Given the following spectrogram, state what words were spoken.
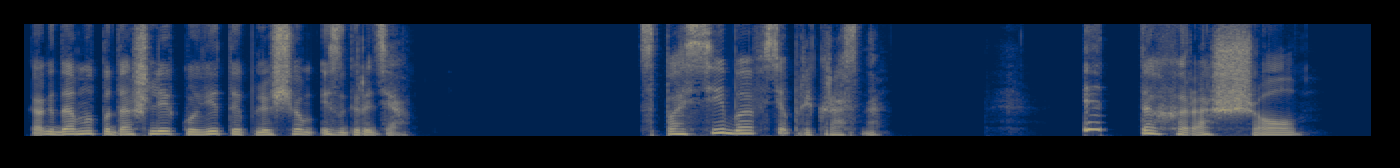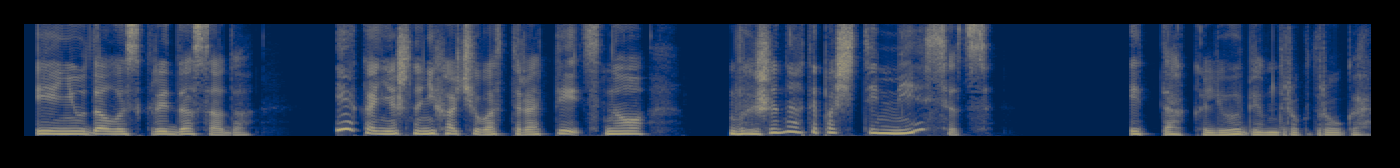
когда мы подошли к увитой плющом изгородя. «Спасибо, все прекрасно». «Это хорошо». И не удалось скрыть досаду. «Я, конечно, не хочу вас торопить, но вы женаты почти месяц. И так любим друг друга».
